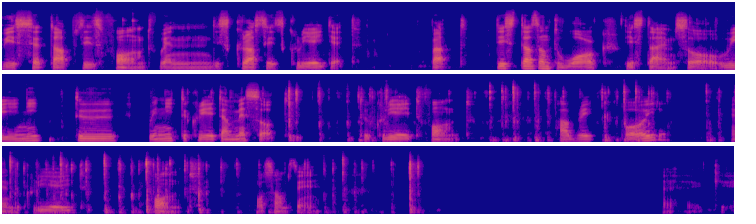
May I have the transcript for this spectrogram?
we set up this font when this class is created. But this doesn't work this time. So we need to we need to create a method to create font public void and create font or something okay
